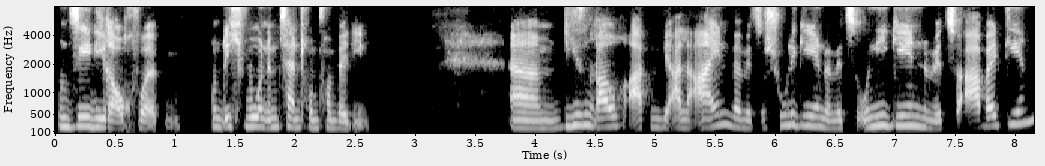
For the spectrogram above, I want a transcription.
und sehe die Rauchwolken. Und ich wohne im Zentrum von Berlin. Ähm, diesen Rauch atmen wir alle ein, wenn wir zur Schule gehen, wenn wir zur Uni gehen, wenn wir zur Arbeit gehen.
